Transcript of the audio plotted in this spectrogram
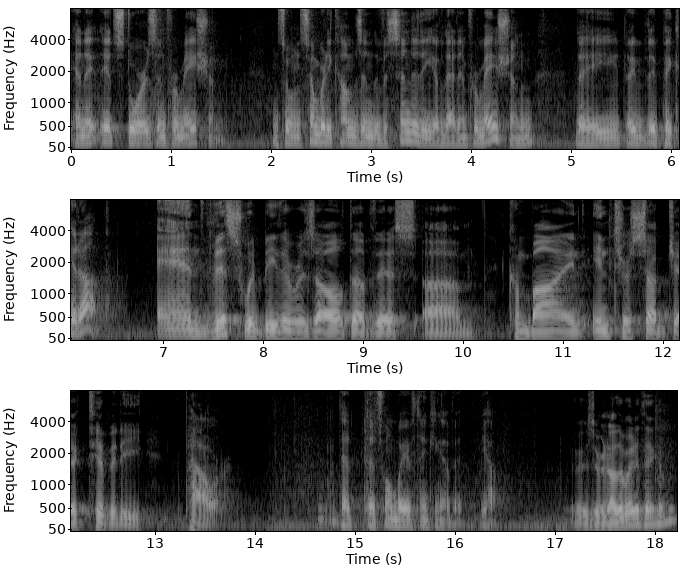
and it, it stores information. And so when somebody comes in the vicinity of that information, they, they, they pick it up. And this would be the result of this um, combined intersubjectivity power. That, that's one way of thinking of it, yeah. Is there another way to think of it?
